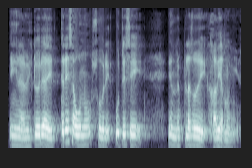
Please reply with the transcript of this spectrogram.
en la victoria de 3 a 1 sobre UTC en reemplazo de Javier Núñez.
